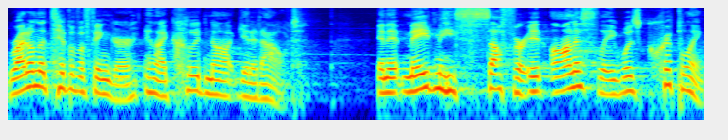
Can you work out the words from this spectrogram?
right on the tip of a finger, and I could not get it out. And it made me suffer. It honestly was crippling.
